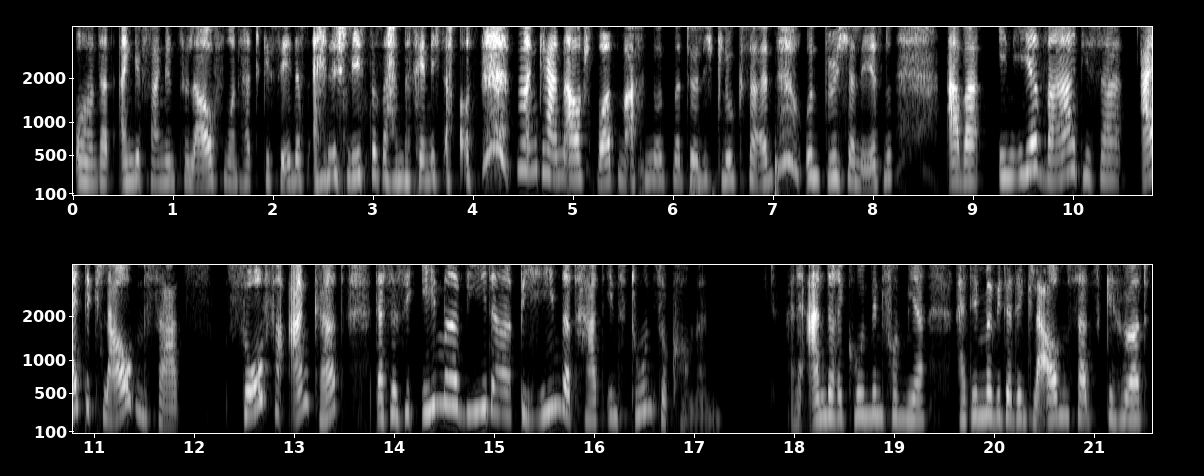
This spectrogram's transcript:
und hat angefangen zu laufen und hat gesehen, das eine schließt das andere nicht aus. Man kann auch Sport machen und natürlich klug sein und Bücher lesen. Aber in ihr war dieser alte Glaubenssatz so verankert, dass er sie immer wieder behindert hat, ins Tun zu kommen. Eine andere Kundin von mir hat immer wieder den Glaubenssatz gehört,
